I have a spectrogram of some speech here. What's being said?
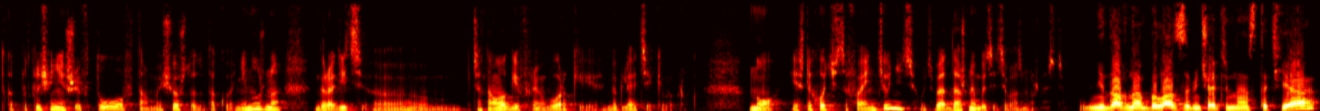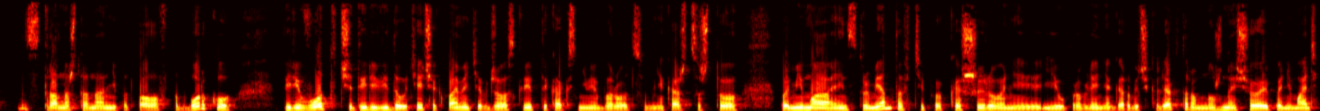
как подключение шрифтов, там еще что-то такое. Не нужно городить э, технологии, фреймворки, библиотеки вокруг. Но если хочется файн-тюнить, у тебя должны быть эти возможности. Недавно была замечательная статья, странно, что она не подпала в подборку, перевод четыре вида утечек памяти в JavaScript и как с ними бороться. Мне кажется, что помимо инструментов типа кэширования и управления garbage коллектором, нужно еще и понимать,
